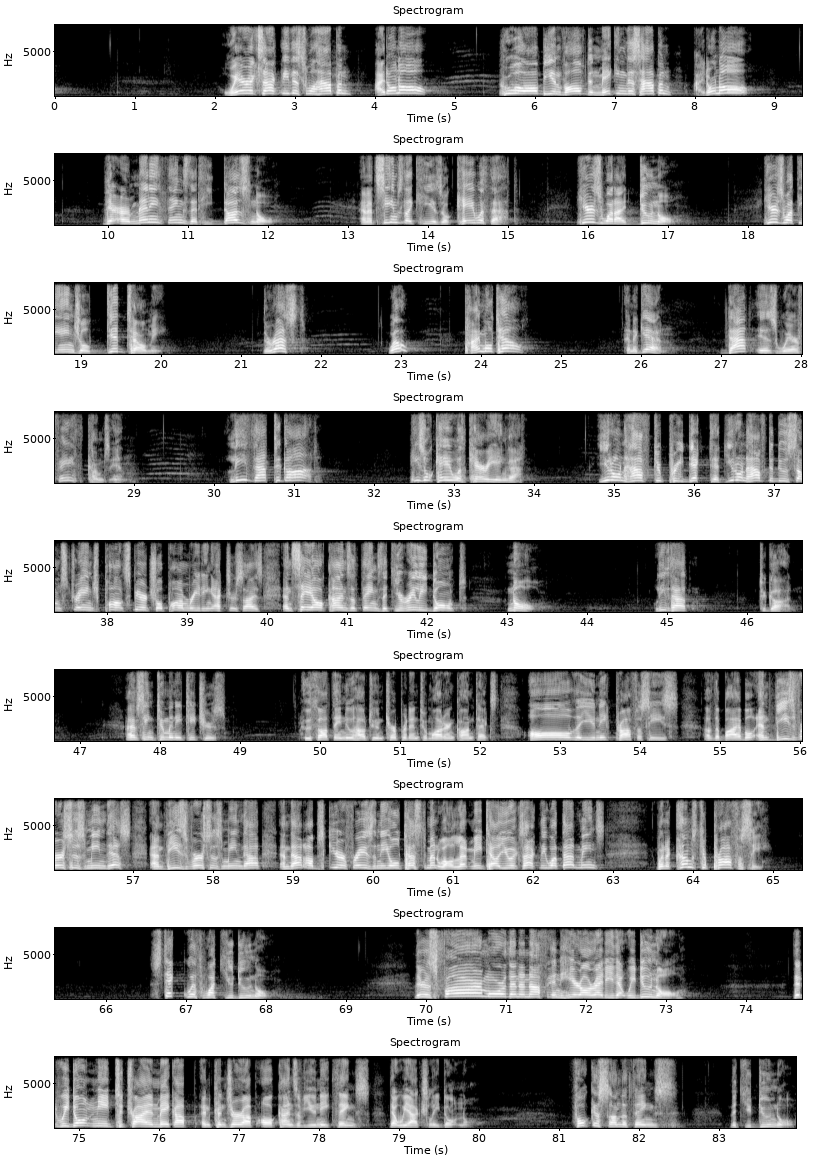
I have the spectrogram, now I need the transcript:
Where exactly this will happen? I don't know. Who will all be involved in making this happen? I don't know. There are many things that he does know, and it seems like he is okay with that. Here's what I do know Here's what the angel did tell me. The rest, well, time will tell. And again, that is where faith comes in. Leave that to God. He's okay with carrying that. You don't have to predict it. You don't have to do some strange palm, spiritual palm reading exercise and say all kinds of things that you really don't know. Leave that to God. I have seen too many teachers who thought they knew how to interpret into modern context all the unique prophecies of the Bible, and these verses mean this, and these verses mean that, and that obscure phrase in the Old Testament, well, let me tell you exactly what that means. When it comes to prophecy, stick with what you do know. There's far more than enough in here already that we do know that we don't need to try and make up and conjure up all kinds of unique things that we actually don't know. Focus on the things that you do know,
